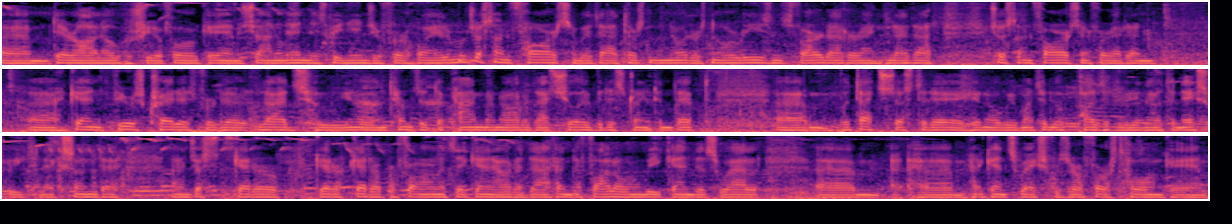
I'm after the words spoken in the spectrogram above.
um, they're all out for three or four games. John Lennon has been injured for a while, and we're just unfortunate with that. There's no, there's no reasons for that or anything like that. Just unfortunate for it, and uh, again, fierce credit for the lads who, you know, in terms of the pan and all of that, show a bit of strength and depth. Um, but that's just today. You know, we want to look positively now to next week, to next Sunday, and just get our get our get our performance again out of that, and the following weekend as well um, um, against Wexford, our first home game.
